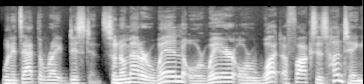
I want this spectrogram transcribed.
when it's at the right distance. So no matter when or where or what a fox is hunting,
